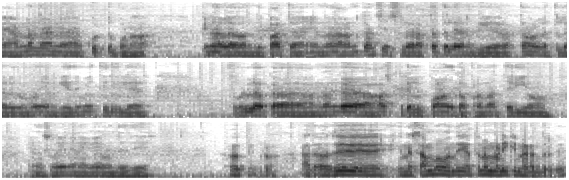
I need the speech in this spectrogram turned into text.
என் அண்ணன் தான் என்னை கூப்பிட்டு போனான். பின்னால் வந்து பார்த்தேன் ஏன்னா அன்கான்சியஸில் ரத்தத்தில் எனக்கு ரத்தம் வெள்ளத்தில் இருக்கும்போது எனக்கு எதுவுமே தெரியல. ஃபுல்லாக க அங்கங்கே ஹாஸ்பிட்டலுக்கு போனதுக்கப்புறம் தான் தெரியும். எனக்கு சுய நினைவே வந்தது. ஓகே ப்ரோ அதாவது இந்த சம்பவம் வந்து எத்தனை மணிக்கு நடந்திருக்கு?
